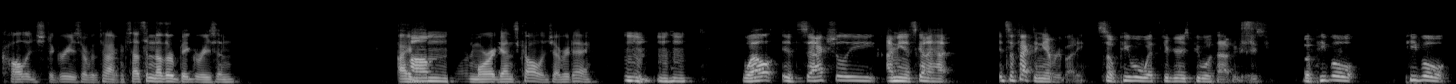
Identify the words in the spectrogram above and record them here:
college degrees over time? 'Cause that's another big reason. I'm Um. more and more against college every day. Mm-hmm. Well, it's actually. I mean, it's gonna have. It's affecting everybody. So people with degrees, people without degrees, but people, people,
